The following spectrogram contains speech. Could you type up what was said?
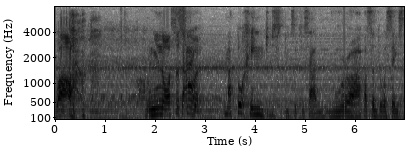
Uau! Nossa Sai. senhora. Uma torrente de espíritos aqui, sabe? Uá, Passando por vocês.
